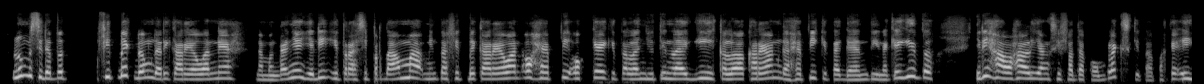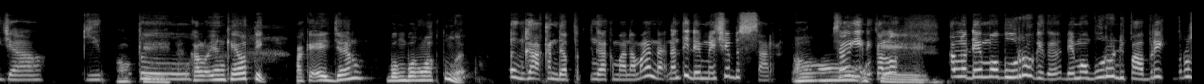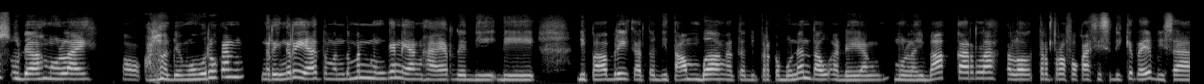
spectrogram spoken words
lu mesti dapat feedback dong dari karyawannya. Nah makanya jadi iterasi pertama minta feedback karyawan, oh happy, oke okay, kita lanjutin lagi. Kalau karyawan nggak happy kita ganti. Nah kayak gitu. Jadi hal-hal yang sifatnya kompleks kita pakai agile gitu. Oke. Okay. Kalau yang chaotic pakai agile, buang-buang waktu nggak? nggak akan dapat nggak ke mana-mana nanti damage-nya besar oh, misalnya gini kalau okay. kalau demo buruh gitu demo buruh di pabrik terus udah mulai Oh, kalau demo buruh kan ngeri-ngeri ya teman-teman mungkin yang HRD di di di pabrik atau di tambang atau di perkebunan tahu ada yang mulai bakar lah. Kalau terprovokasi sedikit aja bisa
